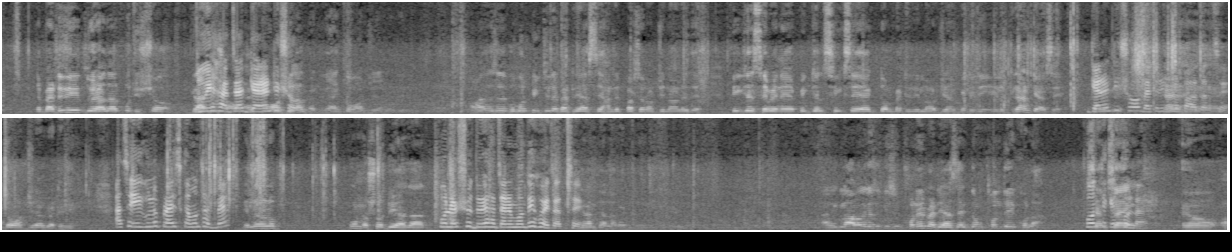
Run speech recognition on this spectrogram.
ব্যাটারি দুই হাজার পঁচিশশো। 2000 guarantee সহ। একদম অরিজিনাল আমাদের কাছে গুগল পিক্সেলের ব্যাটারি আছে হান্ড্রেড পার্সেন্ট অরিজিনাল এদের পিক্সেল সেভেনে পিক্সেল সিক্সে একদম ব্যাটারি অরিজিনাল ব্যাটারি গ্যারান্টি আছে। গ্যারান্টি সহ ব্যাটারি হ্যাঁ গুলো পাওয়া হ্যাঁ, যাচ্ছে। একদম অরিজিনাল ব্যাটারি আচ্ছা এগুলো প্রাইস কেমন থাকবে? এগুলো হলো পনেরোশো দুই হাজার। পনেরোশো দুই হাজারের মধ্যে হয়ে যাচ্ছে। আর এগুলো আমাদের কাছে কিছু ফোনের ব্যাটারি আছে একদম ফোন থেকে খোলা। ফোন থেকে খোলা।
